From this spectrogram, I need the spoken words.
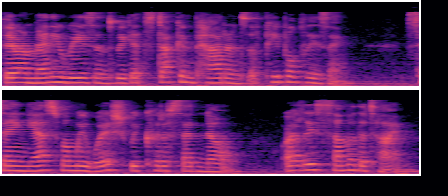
There are many reasons we get stuck in patterns of people pleasing, saying yes when we wish we could have said no, or at least some of the time.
